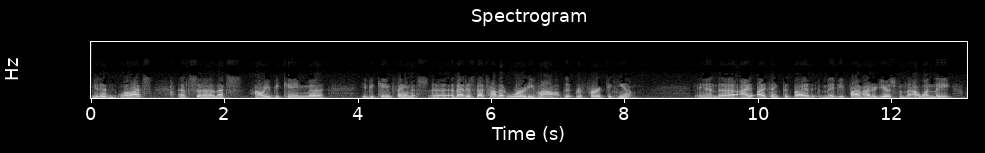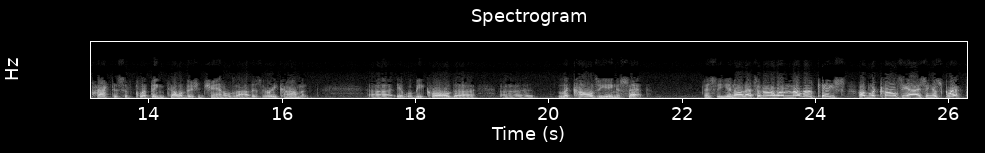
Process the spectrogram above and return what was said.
You didn't. Well, that's that's uh, that's how he became uh, he became famous. Uh, that is, that's how that word evolved. It referred to him. And uh, I, I think that by maybe 500 years from now, when the practice of clipping television channels out is very common, uh, it will be called uh, uh, a set. They say, you know, that's another one, another case of Lecalziizing a script.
